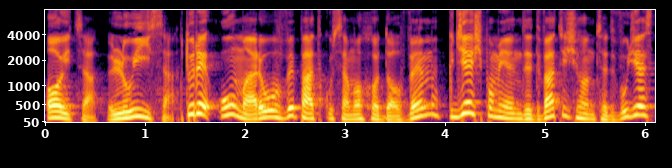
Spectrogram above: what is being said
ojca, Luisa, który umarł w wypadku samochodowym gdzieś pomiędzy 2020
